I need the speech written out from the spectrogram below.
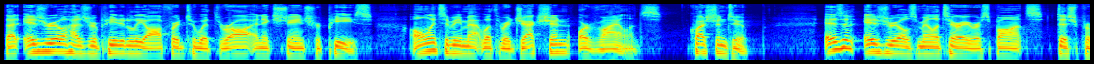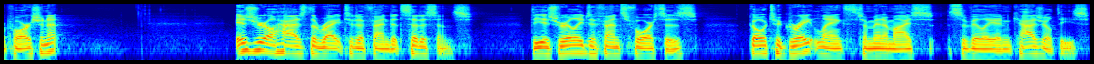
that Israel has repeatedly offered to withdraw in exchange for peace, only to be met with rejection or violence. Question 2. Isn't Israel's military response disproportionate? Israel has the right to defend its citizens. The Israeli Defense Forces go to great lengths to minimize civilian casualties,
